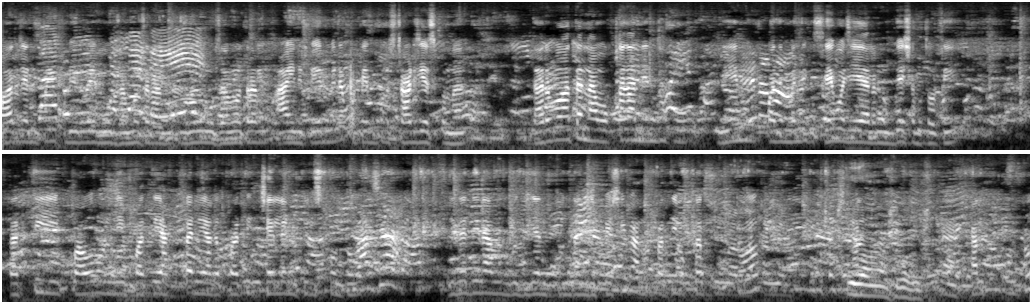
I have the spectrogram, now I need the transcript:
వారు చనిపోయి ఇప్పుడు ఇరవై మూడు సంవత్సరాలు ఇరవై మూడు సంవత్సరాలు ఆయన పేరు మీద ఒక టెంపుల్ స్టార్ట్ చేసుకున్నా. తర్వాత నా ఒక్కదాన్ని ఎందుకు నేను పది మందికి సేవ చేయాలనే ఉద్దేశంతో ప్రతి పౌరుణ్ణి ప్రతి అక్కని అది ప్రతి చెల్లెని పిలుచుకుంటూ దినదినాభివృద్ధి చెందుతుందని చెప్పేసి వాళ్ళు ప్రతి ఒక్కరితో కలుపుకుంటూ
